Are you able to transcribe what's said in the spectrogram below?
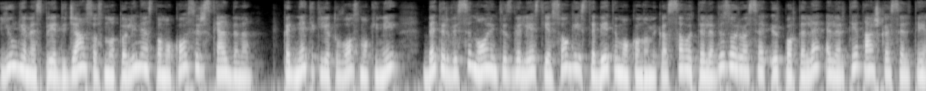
Jungiamės prie didžiausios nuotolinės pamokos ir skelbėme, kad ne tik Lietuvos mokiniai, bet ir visi norintys galės tiesiogiai stebėti mokonomiką savo televizoriuose ir portale lrt.lt.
